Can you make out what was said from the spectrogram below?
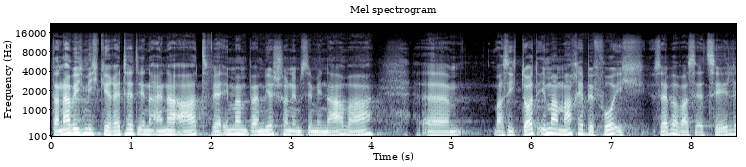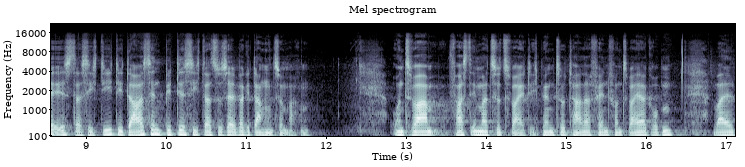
Dann habe ich mich gerettet in einer Art, wer immer bei mir schon im Seminar war, ähm, was ich dort immer mache, bevor ich selber was erzähle, ist, dass ich die, die da sind, bitte, sich dazu selber Gedanken zu machen. Und zwar fast immer zu zweit. Ich bin totaler Fan von Zweiergruppen, weil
